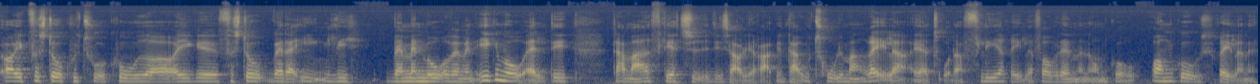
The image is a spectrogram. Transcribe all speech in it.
og ikke forstå kulturkoder og ikke forstå, hvad der egentlig, hvad man må og hvad man ikke må, alt det. Der er meget flertydigt i Saudi-Arabien. Der er utrolig mange regler, og jeg tror, der er flere regler for, hvordan man omgår, omgås reglerne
